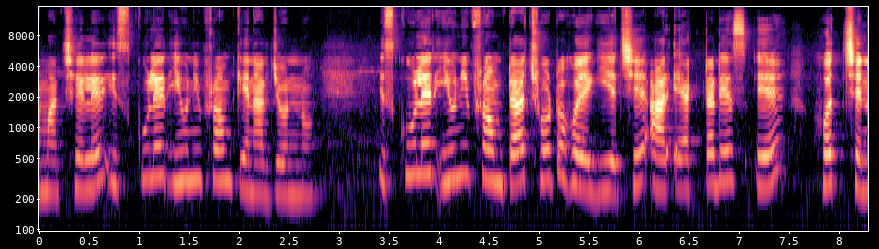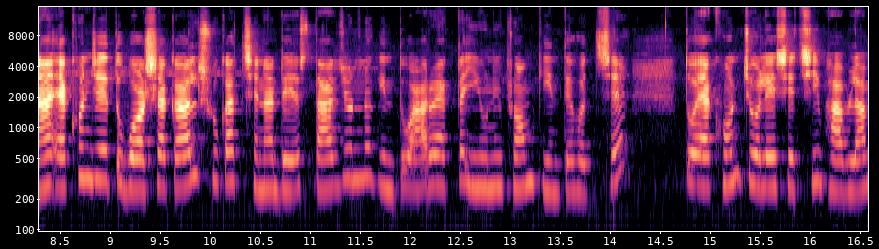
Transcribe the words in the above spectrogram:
আমার ছেলের স্কুলের ইউনিফর্ম কেনার জন্য। স্কুলের ইউনিফর্মটা ছোট হয়ে গিয়েছে আর একটা ড্রেস এ হচ্ছে না। এখন যেহেতু বর্ষাকাল, শুকাচ্ছে না ড্রেস, তার জন্য কিন্তু আরও একটা ইউনিফর্ম কিনতে হচ্ছে। তো এখন চলে এসেছি, ভাবলাম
